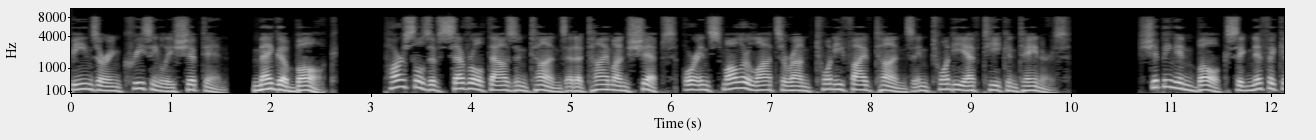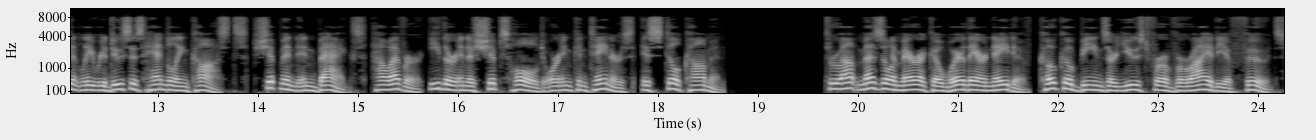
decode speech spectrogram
beans are increasingly shipped in mega bulk parcels of several thousand tons at a time on ships, or in smaller lots around 25 tons in 20 ft containers. Shipping in bulk significantly reduces handling costs. Shipment in bags, however, either in a ship's hold or in containers, is still common. Throughout Mesoamerica where they are native, cocoa beans are used for a variety of foods.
